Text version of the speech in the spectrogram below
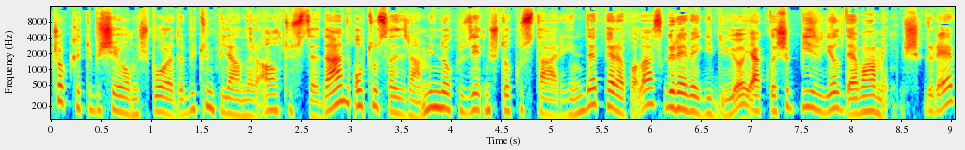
çok kötü bir şey olmuş bu arada. Bütün planları alt üst eden 30 Haziran 1979 tarihinde Perapalas greve gidiyor. Yaklaşık bir yıl devam etmiş grev.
